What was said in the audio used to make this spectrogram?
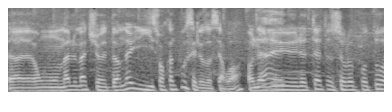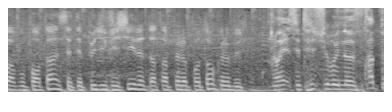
on a le match d'un œil. Ils sont en train de pousser les Auxerrois. On a Ouais. vu une tête sur le poteau à bout portant, c'était plus difficile d'attraper le poteau que le but. Ouais, c'était sur une frappe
